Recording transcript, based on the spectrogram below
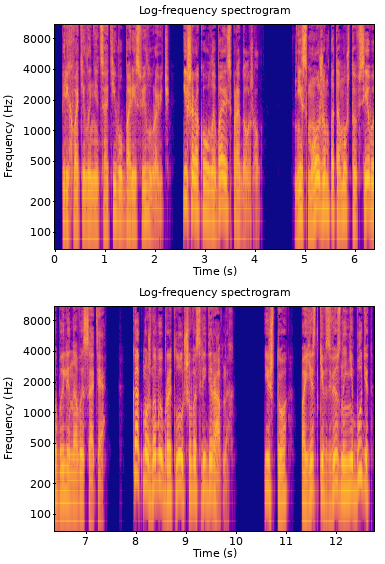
— перехватил инициативу Борис Вилурович и, широко улыбаясь, продолжил. «Не сможем, потому что все вы были на высоте. Как можно выбрать лучшего среди равных?» «И что, поездки в Звездный не будет?»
